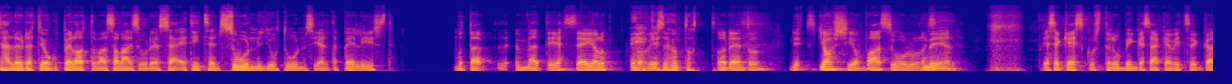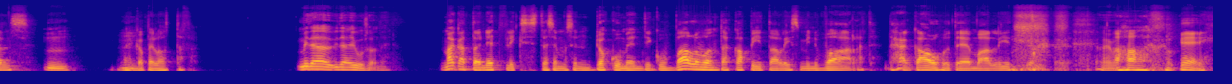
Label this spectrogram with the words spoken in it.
sä löydät jonkun pelottavan salaisuuden, jos sä etit sen sun jutun sieltä pelistä. Mutta en mä tiedä, se ei ollut Ehkä kovin se on totta. todentunut. Niin Joshi on vaan sulla Niin. siellä. Ja se keskustelu, minkä sä kävit sen kanssa, Mm. aika pelottava. Mitä, mitä Juuso on tehnyt? Mä katsoin Netflixistä semmoisen dokumentin kuin Valvontakapitalismin vaarat, tähän kauhuteemaan liittyen. Aha, okei. Okay.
